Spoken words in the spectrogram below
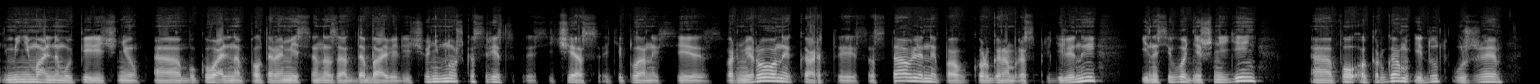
минимальному перечню а, буквально полтора месяца назад добавили еще немножко средств. Сейчас эти планы все сформированы, карты составлены, по округам распределены. И на сегодняшний день а, по округам идут уже Э,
